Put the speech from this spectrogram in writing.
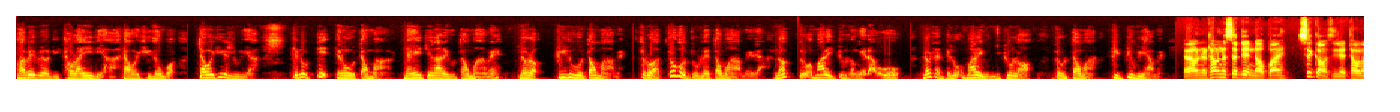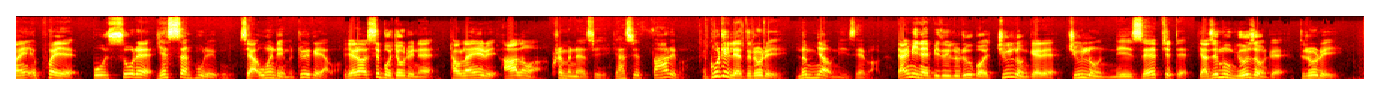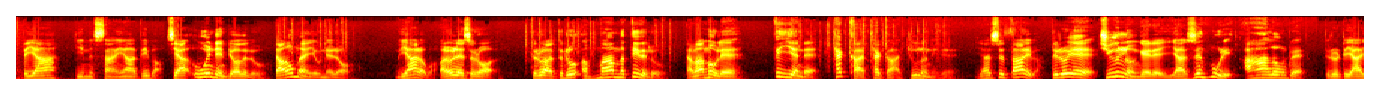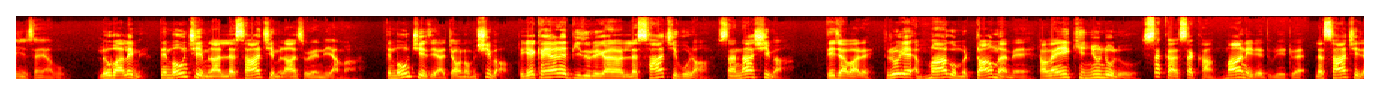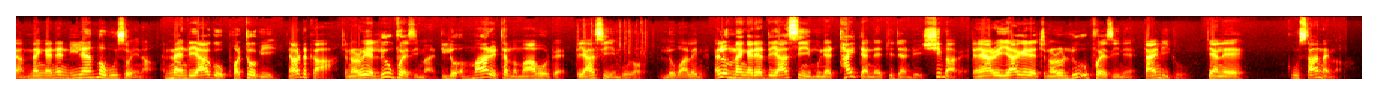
ဘာပဲပြောဒီထောက်လိုင်းကြီးတွေဟာတာဝန်ရှိဆုံးပေါ့တာဝန်ရှိတဲ့လူတွေဟာကျွန်တော်တစ်ကျွန်တော်တို့တောင်းပါနိုင်ငံကျင်းသားတွေကိုတောင်းပါရမယ်နောက်တော့ပြည်သူကိုတောင်းပါရမယ်သူတို့ကသူတို့ကိုသူတို့လည်းတောင်းပါရမယ်ဗျနော်သူတို့အမားတွေကျူးလွန်ခဲ့တာ哦နောက်ထပ်ဒီလိုအမားတွေကိုမကျူးလွန်အောင်သူတို့တောင်းပါပြပြုပြရမယ်ဒါကြောင့်2021နောက်ပိုင်းစစ်ကောင်စီနဲ့ထောက်လိုင်းရေးအဖွဲ့ရဲ့ပိုဆိုးတဲ့ရက်ဆက်မှုတွေကိုဆရာဦးဝင်းတင်မတွေ့ခဲ့ရပါဘူးတကယ်တော့စစ်ဗိုလ်ချုပ်တွေနဲ့ထောက်လိုင်းရေးတွေအားလုံးဟာ criminals တွေရာဇဝတ်သားတွေပါအခုထိလည်းသူတို့တွေလွတ်မြောက်နေသေးပါပဲ တိုင်းပြည်နယ်ပြည်သူလူထုပေါ်ကျူးလွန်ခဲ့တဲ့ကျူးလွန်နေသေးဖြစ်တဲ့ရာဇဝတ်မှုမျိုးစုံတွေသူတို့တွေတရားရင်မဆိုင်ရသေးပါဘူးဆရာဦးဝင်းတင်ပြောသလိုတောင်းပန်ယုံနဲ့တော့မရတော့ပါဘူးဘာလို့လဲဆိုတော့သူတို့ကသူတို့အမှားမသိတယ်လို့ဒါမှမဟုတ်လဲသိရက်နဲ့ထက်ခါထက်ခါကျူးလွန်နေတဲ့ရာဇဝတ်သားတွေပါသူတို့ရဲ့ကျူးလွန်ခဲ့တဲ့ရာဇဝတ်မှုတွေအားလုံးအတွက်သူတို့တရားရင်ဆိုင်ရဖို့လိုပါလိမ့်မယ်တင်မုန်းချေမလားလက်စားချေမလားဆိုတဲ့နေရာမှာ တင်မုန်းချေစရာအကြောင်းတော့မရှိပါဘူးတကယ်ခံရတဲ့ပြည်သူတွေကတော့လက်စားချေဖို့တောင်ဆန္ဒရှိမှာတေးကြပါတယ်သူတို့ရဲ့အမားကိုမတောင်းမှန်ပဲထောင်လိုင်းရေးခင်ညွန့်တို့လိုစက်ခါစက်ခါမှားနေတဲ့သူတွေအတွက်လက်စားချေတာမှန်ကန်တဲ့နီလန်းမှုတ်ဘူးဆိုရင်တော့အမှန်တရားကိုဖော်ထုတ်ပြီးနောက်တစ်ခါကျွန်တော်တို့ရဲ့လူအဖွဲ့အစည်းမှာဒီလိုအမားတွေထက်မမားဖို့အတွက်တရားစီရင်ဖို့တော့လိုပါလိမ့်မယ်အဲ့လိုမှန်ကန်တဲ့တရားစီရင်မှုနဲ့ထိုက်တန်တဲ့ပြည်တံတွေရှိမှာပဲတရားတွေရခဲ့တဲ့ကျွန်တော်တို့လူအဖွဲ့အစည်းနဲ့တိုင်းပြည်ကိုပြန်လဲ ကူစားနိုင်မှာ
